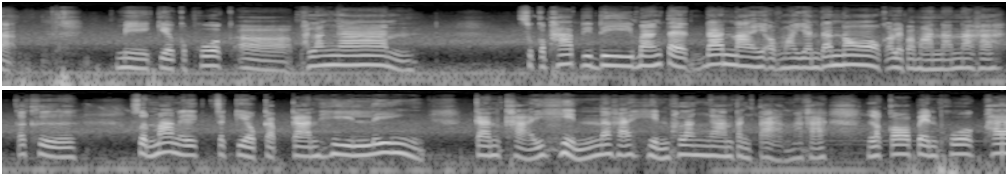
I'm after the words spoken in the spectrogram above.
จะ มีเกี่ยวกับพวกพลังงาน สุขภาพดีๆ มาตั้งแต่ด้านในออกมายันด้านนอกอะไรประมาณนั้นนะคะ ก็คือส่วนมากเนี่ยจะเกี่ยวกับการฮีลิ่งการขายหินนะคะหินพลังงานต่างๆนะคะ แล้วก็เป็นพวกไพ่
